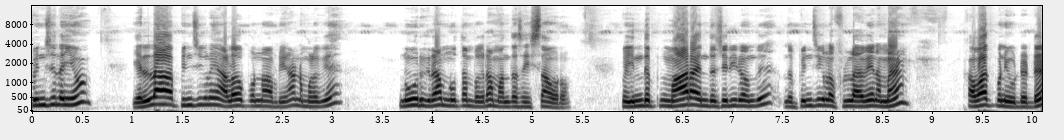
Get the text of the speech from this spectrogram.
பிஞ்சுலையும் எல்லா பிஞ்சுகளையும் அலோவ் பண்ணோம் அப்படின்னா நம்மளுக்கு நூறு கிராம் நூற்றம்பது கிராம் அந்த சைஸ் தான் வரும். இப்போ இந்த மாறா இந்த செடியில் வந்து இந்த பிஞ்சுகளை ஃபுல்லாகவே நம்ம கவாத் பண்ணி விட்டுட்டு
